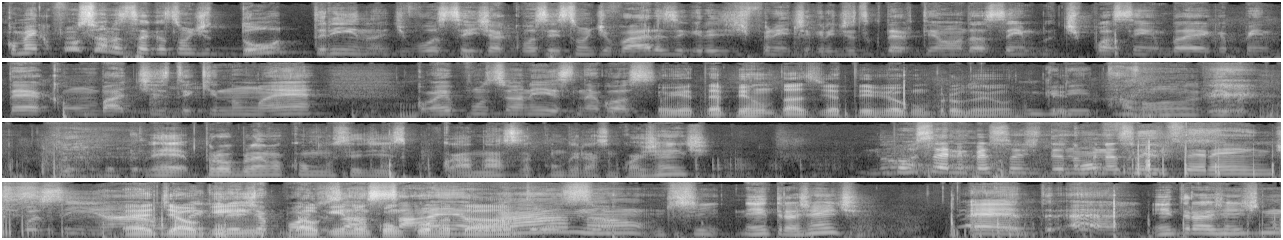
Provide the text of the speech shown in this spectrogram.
Como é que funciona essa questão de doutrina de vocês, já que vocês são de várias igrejas diferentes? Acredito que deve ter uma da assembleia, tipo Assembleia, que é Penteca, um Batista que não é. Como é que funciona esse negócio? Eu ia até perguntar se já teve algum problema. Grito. Alô, Vibra. É, problema, como você disse, com a nossa congregação com a gente, Não, Por serem é pessoas de denominações diferentes. Tipo assim, ah, É, de alguém- alguém não saia, concordar. outra Ah, não. Sim. Entre a gente? É, Entre a gente não,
